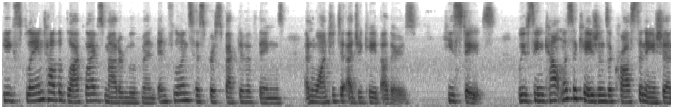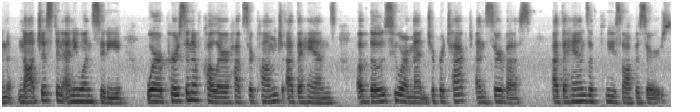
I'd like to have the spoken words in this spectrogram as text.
he explained how the Black Lives Matter movement influenced his perspective of things and wanted to educate others. He states, We've seen countless occasions across the nation, not just in any one city, where a person of color have succumbed at the hands of those who are meant to protect and serve us at the hands of police officers.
